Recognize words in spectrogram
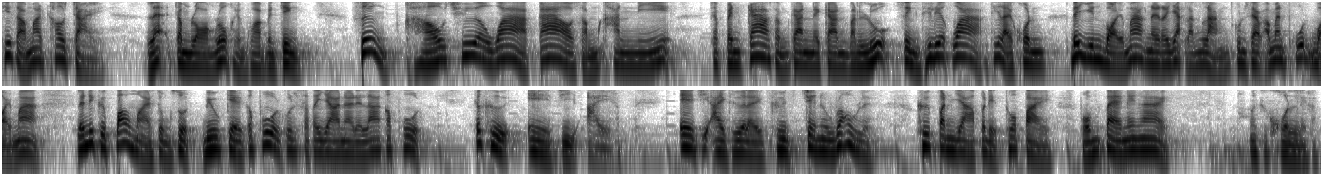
ที่สามารถเข้าใจ และจำลองโลกแห่งความเป็นจริง ซึ่งเขาเชื่อว่าก้าวสำคัญนี้ จะเป็นก้าวสำคัญในการบรรลุสิ่งที่เรียกว่าที่หลายคน ได้ยินบ่อยมากในระยะหลังๆ คุณแซมอัลแมนพูดบ่อยมาก และนี่คือเป้าหมายสูงสุดบิลเกตก็พูดคุณสัตยานาเดล่าก็พูด ก็คือ AGI ครับ AGI คืออะไรคือ general เลย คือปัญญาประดิษฐ์ทั่วไป ผมแปลง่ายๆ มันคือคนเลยครับ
